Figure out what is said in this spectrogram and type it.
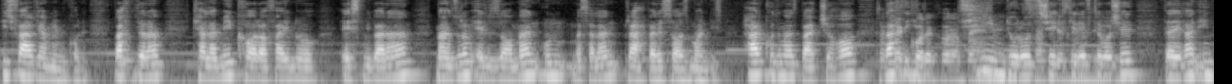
هیچ فرقی هم نمی‌کنه. وقتی دارم کلمه کارآفرین رو اسم می‌برم منظورم الزاما اون مثلا رهبر سازمان نیست. هر کدوم از بچه ها وقتی تیم درست شکل گرفته باشه دقیقا این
